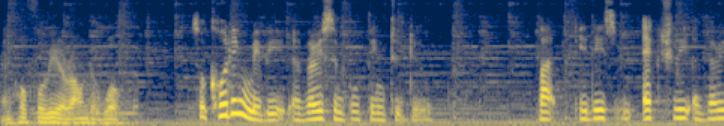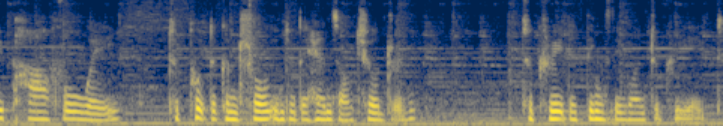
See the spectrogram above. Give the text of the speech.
and hopefully around the world. So coding may be a very simple thing to do, but it is actually a very powerful way to put the control into the hands of children to create the things they want to create.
